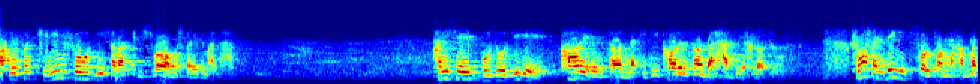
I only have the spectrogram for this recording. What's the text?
وقتی انسان چنین شد می شود پیشوا مشتهد مذهب. همیشه بزرگی کار انسان نتیجه کار انسان در حد اخلاص اوست. شما شنیده سلطان محمد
